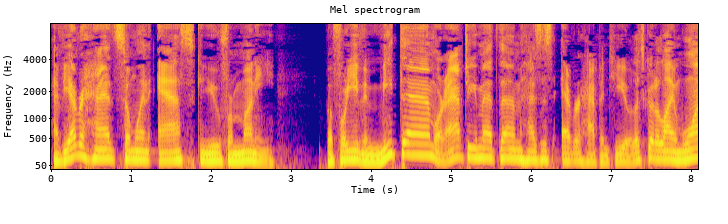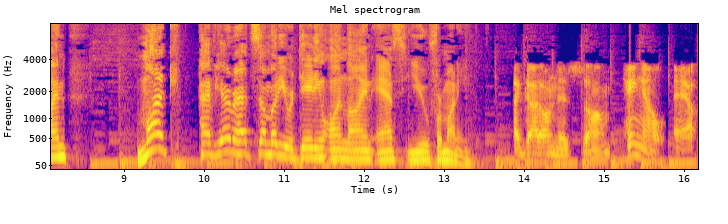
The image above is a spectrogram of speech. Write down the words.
Have you ever had someone ask you for money before you even meet them or after you met them? Has this ever happened to you? Let's go to line one. Mark, have you ever had somebody you were dating online ask you for money? I got on this um, Hangout app.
